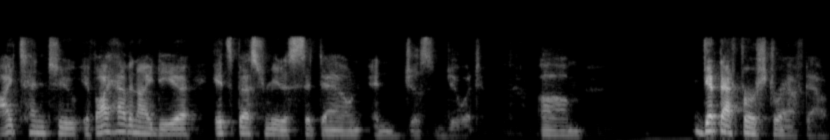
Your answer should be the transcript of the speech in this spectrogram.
i tend to if i have an idea it's best for me to sit down and just do it um, get that first draft out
